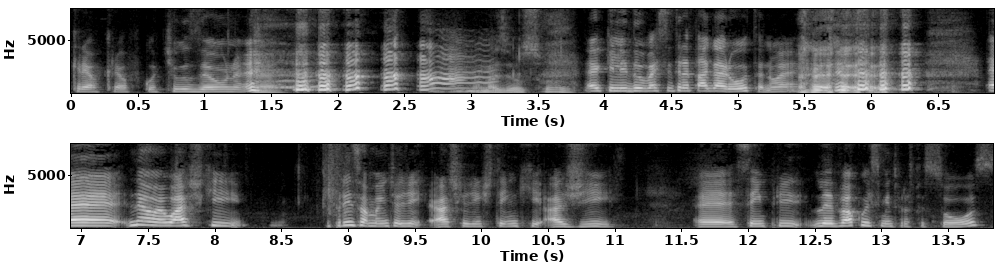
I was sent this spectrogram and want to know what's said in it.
Creu, creu, ficou tiozão, né? É. Mas eu sou. É aquele do vai se tratar garota, não é? É, não, eu acho que, principalmente, gente- acho que a gente tem que agir, é, sempre levar conhecimento para as pessoas.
